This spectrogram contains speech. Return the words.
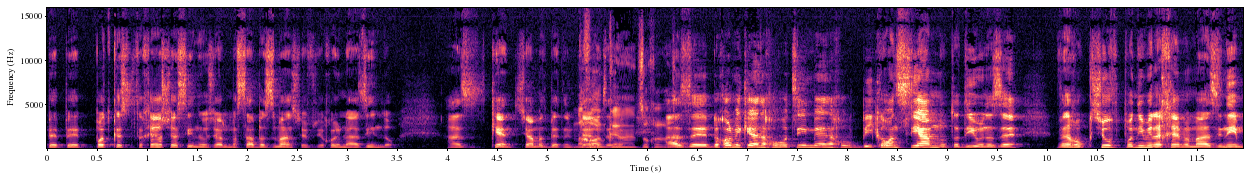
בפודקאסט אחר שעשינו, שעל מסע בזמן, שיכולים להאזין לו. אז כן, שם את בעצם נכון. כן, אני זוכר את זה. אז uh, בכל מקרה, אנחנו רוצים, אנחנו בעיקרון סיימנו את הדיון הזה, ואנחנו שוב פונים אליכם המאזינים.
